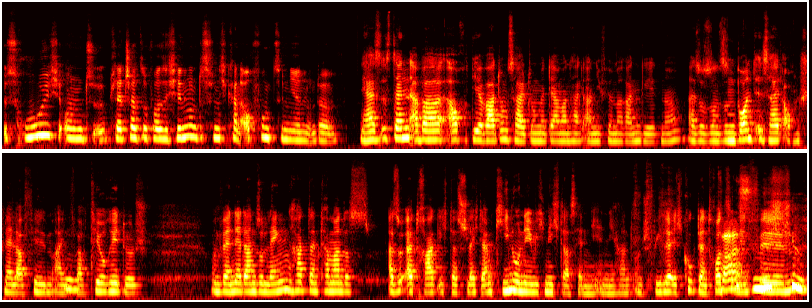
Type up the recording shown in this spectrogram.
ist ruhig und äh, plätschert so vor sich hin und das finde ich kann auch funktionieren. Und da, Ja, es ist dann aber auch die Erwartungshaltung, mit der man halt an die Filme rangeht. Ne? Also so, so ein Bond ist halt auch ein schneller Film einfach, Mhm. theoretisch. Und wenn der dann so Längen hat, dann kann man das, also ertrage ich das schlecht. Im Kino nehme ich nicht das Handy in die Hand und spiele. Ich gucke dann trotzdem Was den nicht? Film,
